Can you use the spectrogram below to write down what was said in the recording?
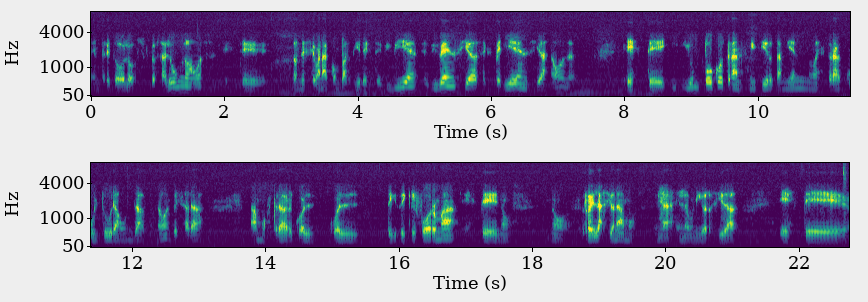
entre todos los, alumnos, este, donde se van a compartir este, vivencias, experiencias, ¿no? Este, y, un poco transmitir también nuestra cultura UNDAP, ¿no? Empezar a, mostrar cuál, cuál, de, qué forma este, nos, nos relacionamos en la, en la universidad. Este,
